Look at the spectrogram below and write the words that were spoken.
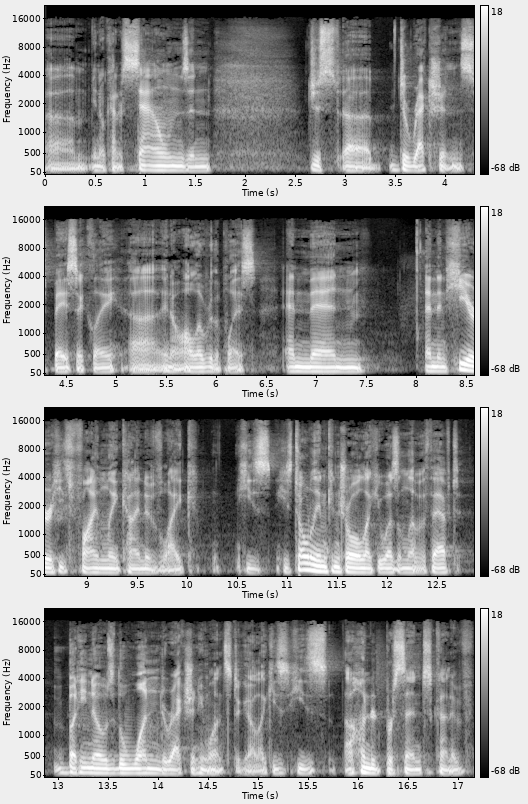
um, you know kind of sounds and just uh, directions, basically, uh, you know, all over the place. And then and then here he's finally kind of like he's he's totally in control, like he was in Love of Theft, but he knows the one direction he wants to go. Like he's he's hundred percent kind of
